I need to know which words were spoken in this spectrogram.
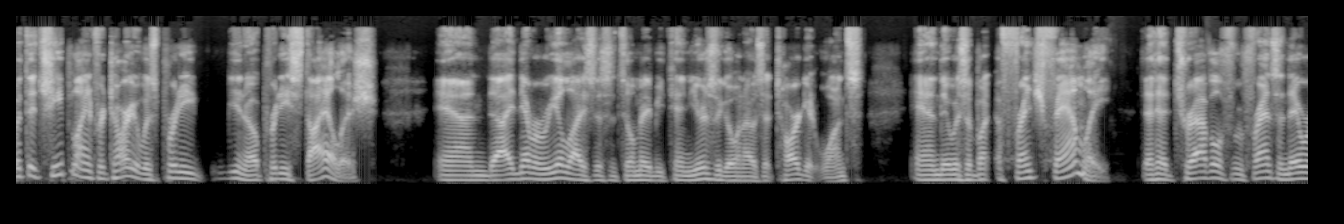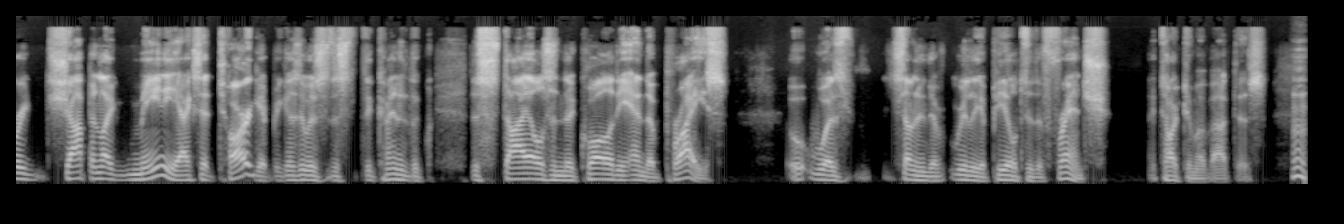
But the cheap line for Target was pretty, you know, pretty stylish. And I never realized this until maybe 10 years ago when I was at Target once. And there was a, bu- a French family that had traveled from France and they were shopping like maniacs at Target because it was this, the kind of the the styles and the quality and the price uh, was something that really appealed to the French. I talked to him about this. Hmm.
